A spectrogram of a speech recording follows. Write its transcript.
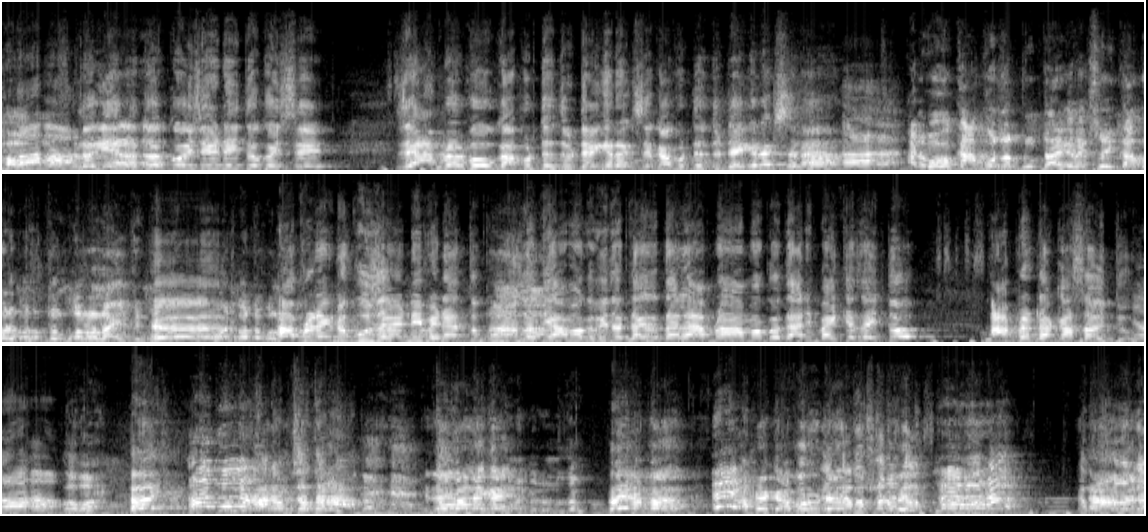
হ্যাঁ, তো এরা তো কইছে এটাই তো কইছে। যে আপনার বউ কাপড় দিয়ে দুধ ঢেকে রাখছে কাপড় দিয়ে দুধ ঢেকে রাখছে না? আরে বাবা কাপড়টা দুধ ঢাকে রাখছে ওই কাপড়ের কথা তুমি বলো নাই তুমি হ্যাঁ। কথা বলো। আপনারা একটু বুঝায় নিবেন এত বুঝ না, না। যদি আমাকে ভিতর থাকতো তাহলে আমরা আমাকে দাড়ি পাইকে যাইতো আপনার টাকা হইতো বাবা। এই আরাম চাতারা তোমার লাগে। এই আপা আপনার কাপড় উঠান দুধ খাবে। না মানে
